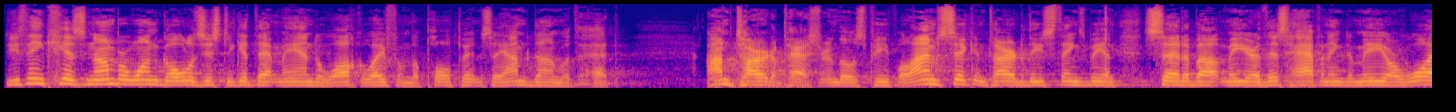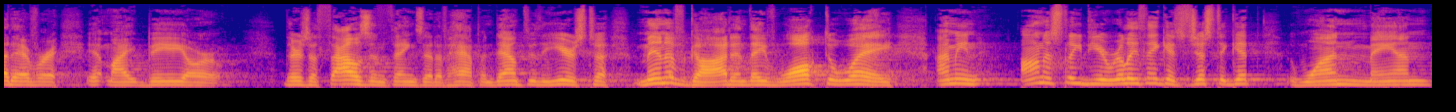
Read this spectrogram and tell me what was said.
Do you think his number one goal is just to get that man to walk away from the pulpit and say, I'm done with that? I'm tired of pastoring those people. I'm sick and tired of these things being said about me or this happening to me or whatever it might be. Or there's a thousand things that have happened down through the years to men of God and they've walked away. I mean, honestly, do you really think it's just to get one man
